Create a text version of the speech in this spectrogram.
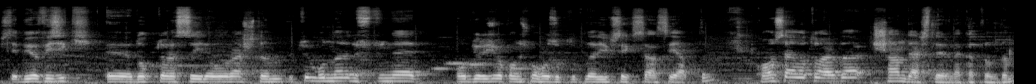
işte biyofizik e, doktorasıyla uğraştım. Bütün bunların üstüne audioloji ve konuşma bozuklukları yüksek lisansı yaptım. Konservatuvarda şan derslerine katıldım.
